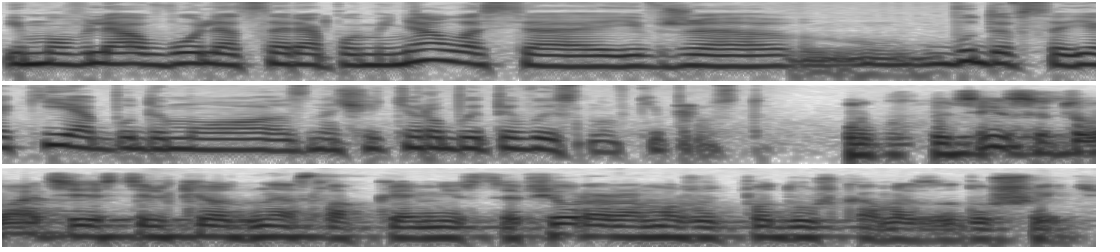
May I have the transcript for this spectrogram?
і, мовляв, воля царя помінялася, і вже буде все як є, будемо, значить, робити висновки просто. У цій ситуації є тільки одне слабке місце. Фюрера можуть подушками задушити.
